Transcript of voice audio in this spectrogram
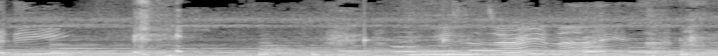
Ready? this is very nice.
